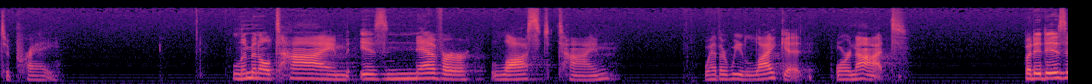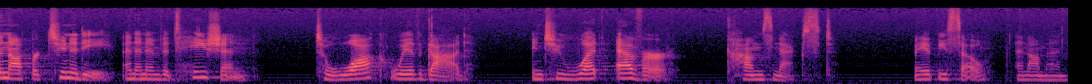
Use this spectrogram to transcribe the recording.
to pray. Liminal time is never lost time, whether we like it or not. But it is an opportunity and an invitation to walk with God into whatever comes next. May it be so, and amen.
